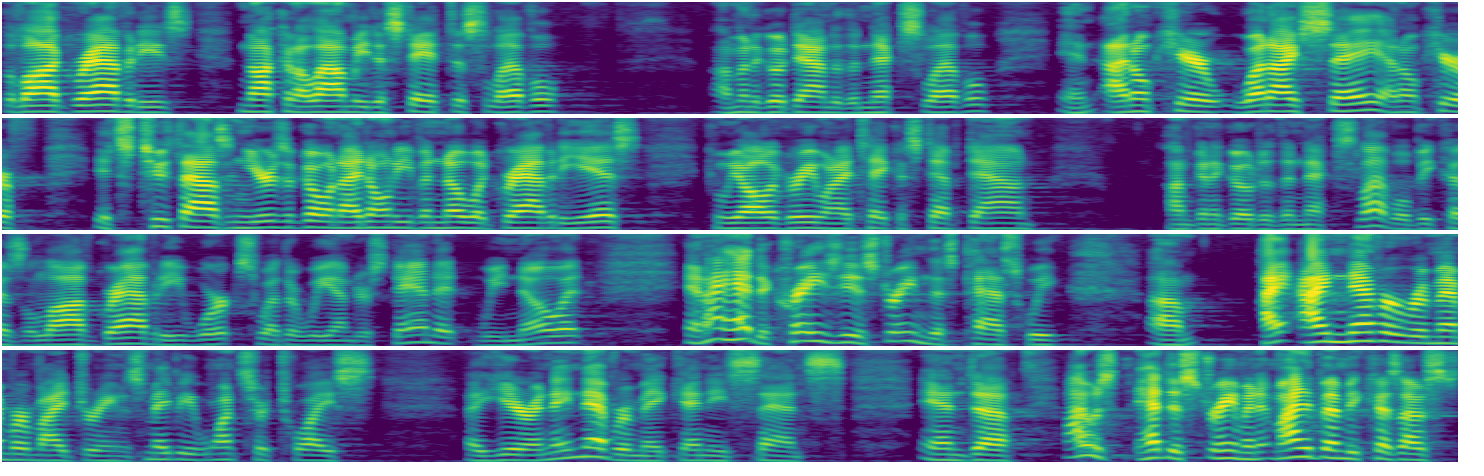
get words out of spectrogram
the law of gravity is not going to allow me to stay at this level. I'm going to go down to the next level. And I don't care what I say. I don't care if it's 2,000 years ago and I don't even know what gravity is. Can we all agree when I take a step down, I'm going to go to the next level because the law of gravity works whether we understand it, we know it. And I had the craziest dream this past week. Um, I, I never remember my dreams, maybe once or twice a year, and they never make any sense. And uh, I was had this dream, and it might have been because I was,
